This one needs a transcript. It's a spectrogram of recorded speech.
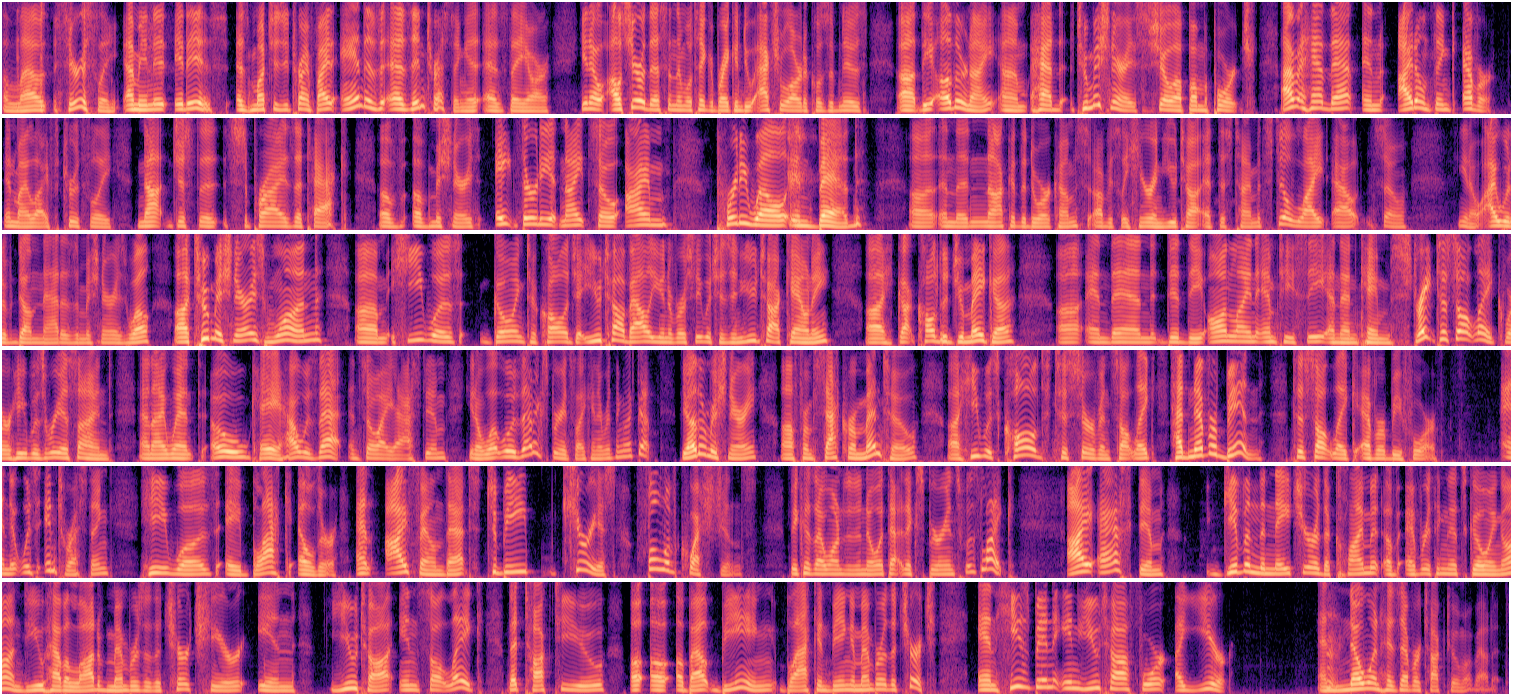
allows seriously i mean it, it is as much as you try and fight and as as interesting as they are. You know i'll share this and then we'll take a break and do actual articles of news. Uh, the other night um, had two missionaries show up on the porch i haven't had that and i don't think ever in my life truthfully. Not just the surprise attack of of missionaries. 8:30 at night so i'm pretty well in bed uh, and the knock at the door comes obviously here in utah at this time. It's still light out so you know i would have done that as a missionary as well. Uh, two missionaries. One um, he was going to college at utah valley university which is in utah county. Uh, he got called to jamaica uh, and then did the online MTC, and then came straight to Salt Lake where he was reassigned. And I went, okay, how was that? And so I asked him, you know, what was that experience like, and everything like that. The other missionary uh, from Sacramento, uh, he was called to serve in Salt Lake, had never been to Salt Lake ever before. And it was interesting. He was a black elder, and I found that to be curious, full of questions, because I wanted to know what that experience was like. I asked him, given the nature, of the climate of everything that's going on, do you have a lot of members of the church here in Utah, in Salt Lake, that talk to you uh, uh, about being black and being a member of the church? And he's been in Utah for a year, and no one has ever talked to him about it.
